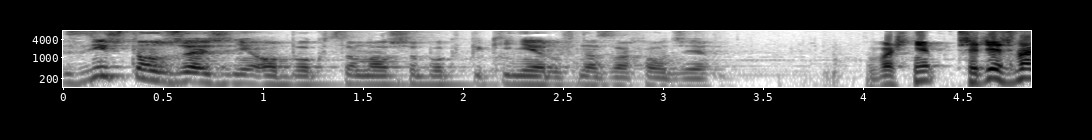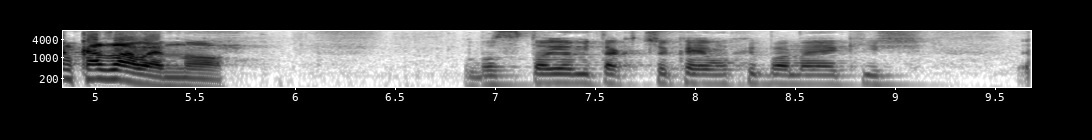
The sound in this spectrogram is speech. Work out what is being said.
zniszcz tą rzeźnię obok, co masz obok pikinierów na zachodzie. Właśnie, przecież wam kazałem, no. Bo stoją i tak czekają chyba na jakiś e,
